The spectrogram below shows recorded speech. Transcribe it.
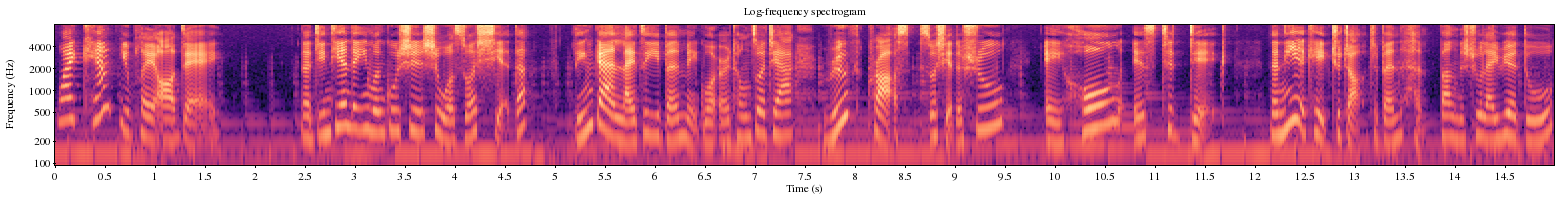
Why can't you play all day? 那今天的英文故事是我所写的， 灵感来自一本美国儿童作家 Ruth Krauss 所写的书《A Hole Is to Dig》。那你也可以去找这本很棒的书来阅读。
